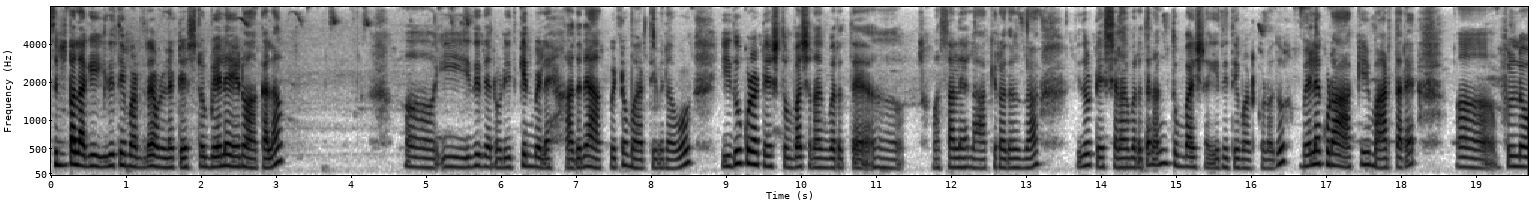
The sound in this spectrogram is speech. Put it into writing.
ಸಿಂಪಲ್ಲಾಗಿ ಈ ರೀತಿ ಮಾಡಿದ್ರೆ ಒಳ್ಳೆ ಟೇಸ್ಟು ಬೇಳೆ ಏನೂ ಹಾಕಲ್ಲ. ಈ ಇದಿದೆ ನೋಡಿ ಇದಕ್ಕಿನ ಬೇಳೆ. ಅದನ್ನೇ ಹಾಕ್ಬಿಟ್ಟು ಮಾಡ್ತೀವಿ ನಾವು. ಇದು ಕೂಡ ಟೇಸ್ಟ್ ತುಂಬ ಚೆನ್ನಾಗಿ ಬರುತ್ತೆ. ಮಸಾಲೆ ಎಲ್ಲ ಹಾಕಿರೋದ್ರಿಂದ ಇದು ಟೇಸ್ಟ್ ಚೆನ್ನಾಗಿ ಬರುತ್ತೆ. ನಂಗೆ ತುಂಬ ಇಷ್ಟ ಈ ರೀತಿ ಮಾಡ್ಕೊಳ್ಳೋದು. ಬೇಳೆ ಕೂಡ ಹಾಕಿ ಮಾಡ್ತಾರೆ. ಫುಲ್ಲು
